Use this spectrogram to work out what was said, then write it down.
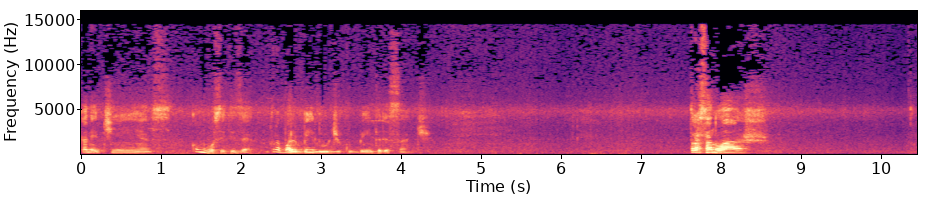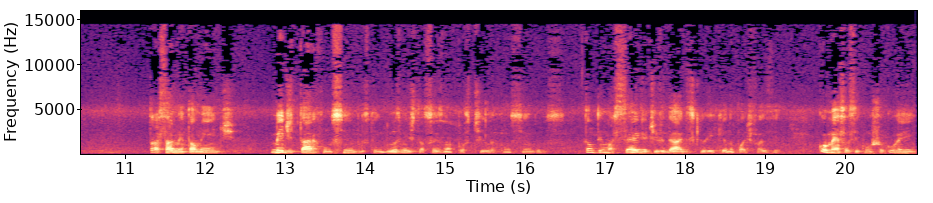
canetinhas, como você quiser. Um trabalho bem lúdico, bem interessante. Traçar no ar, traçar mentalmente, meditar com os símbolos, tem duas meditações numa apostila com os símbolos. Então tem uma série de atividades que o reikiano pode fazer. Começa-se com o Shokurei,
